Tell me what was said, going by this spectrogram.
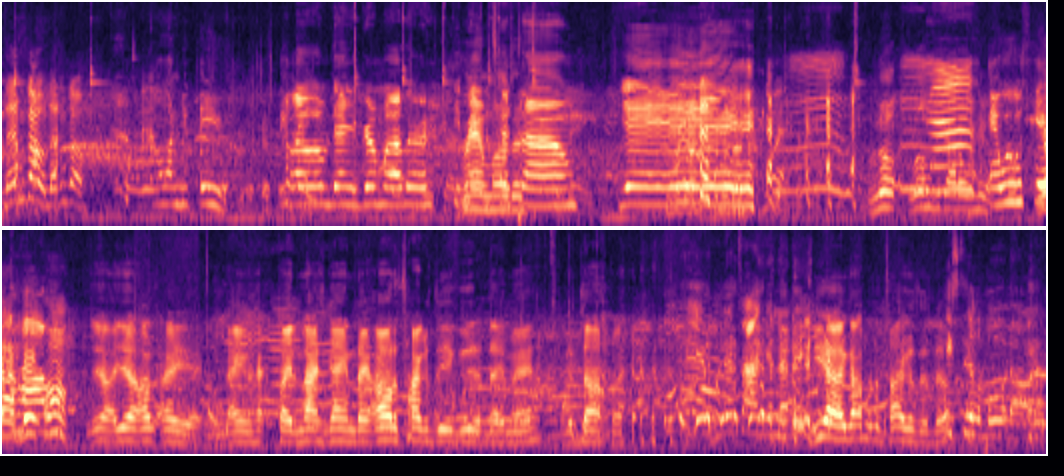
Let him go, let him go. I don't want to be fair. Hello, I'm Daniel's grandmother. He Grandmother. made touchdown. Yay! Look, look who we got over here. and we were scared got to big holler. Yeah, yeah. I'm, hey, they played a nice game today. All the Tigers did good today, man. Good job, man. That tiger in there. yeah, I got for the Tigers in there. He's still a bulldog.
